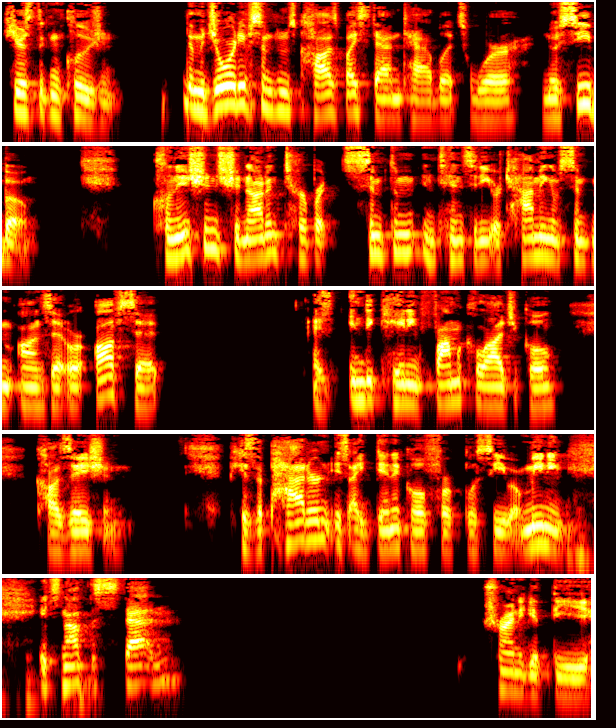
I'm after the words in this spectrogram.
Here's the conclusion. The majority of symptoms caused by statin tablets were nocebo. Clinicians should not interpret symptom intensity or timing of symptom onset or offset as indicating pharmacological causation because the pattern is identical for placebo, meaning it's not the statin trying to get the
